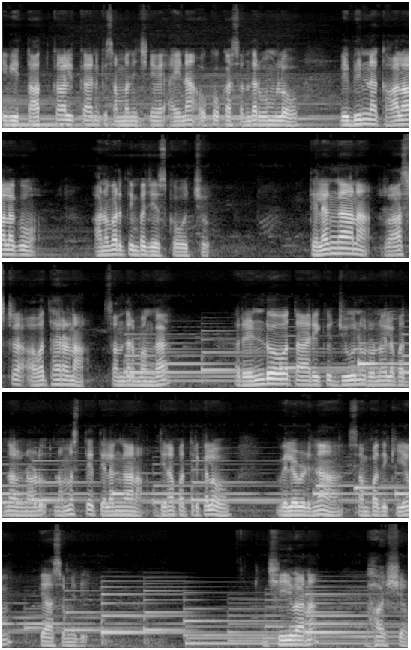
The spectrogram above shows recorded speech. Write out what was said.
ఇవి తాత్కాలికానికి సంబంధించినవి అయినా ఒక్కొక్క సందర్భంలో విభిన్న కాలాలకు అనువర్తింపజేసుకోవచ్చు. తెలంగాణ రాష్ట్ర అవతరణ సందర్భంగా రెండవ తారీఖు జూన్ రెండు వేల పద్నాలుగు నాడు నమస్తే తెలంగాణ దినపత్రికలో వెలువడిన సంపాదకీయం వ్యాసం ఇది జీవన భాష్యం.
